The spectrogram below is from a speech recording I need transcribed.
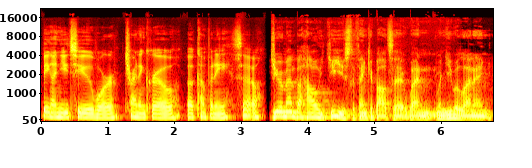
being on YouTube or trying to grow a company. So, do you remember how you used to think about it when, when you were learning?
